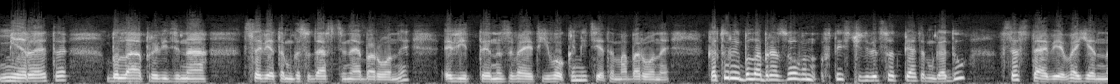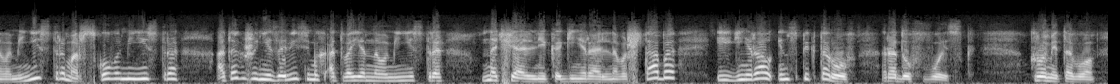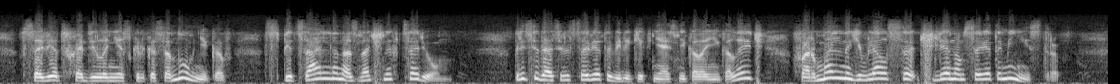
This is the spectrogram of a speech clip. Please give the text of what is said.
Мера эта была проведена Советом государственной обороны, Витте называет его Комитетом обороны, который был образован в 1905 году в составе военного министра, морского министра, а также независимых от военного министра начальника генерального штаба и генерал-инспекторов родов войск. Кроме того, в Совет входило несколько сановников, специально назначенных царем. Председатель Совета, великий князь Николай Николаевич, формально являлся членом Совета министров.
